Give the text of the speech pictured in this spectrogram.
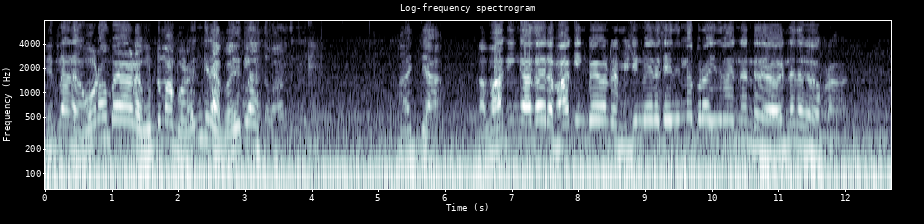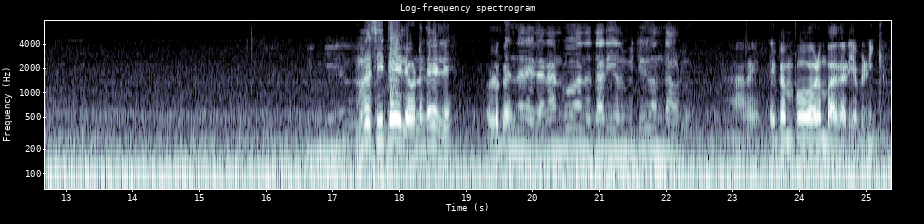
இதுக்கெல்லாம் ஓடம் போயாட முட்டுமா போட எங்கிறாப்பா இதுக்கெல்லாம் இந்த வாகனத்துக்கு அச்சா வாக்கிங் காசா இல்லை வாக்கிங் பே பண்ற மிஷின் வேலை செய்தில்ல அப்புறம் இதில் என்னன்ற என்னதை கேட்க முதல் சீட் தெரியல ஒன்றும் தெரியல உள்ளுக்கு தெரியல நான் போ அந்த தாடி எலும்பிச்சு வந்தான் உள்ளு இப்போ இப்போ எலும்பாத தாடி அப்படி நிற்கும்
